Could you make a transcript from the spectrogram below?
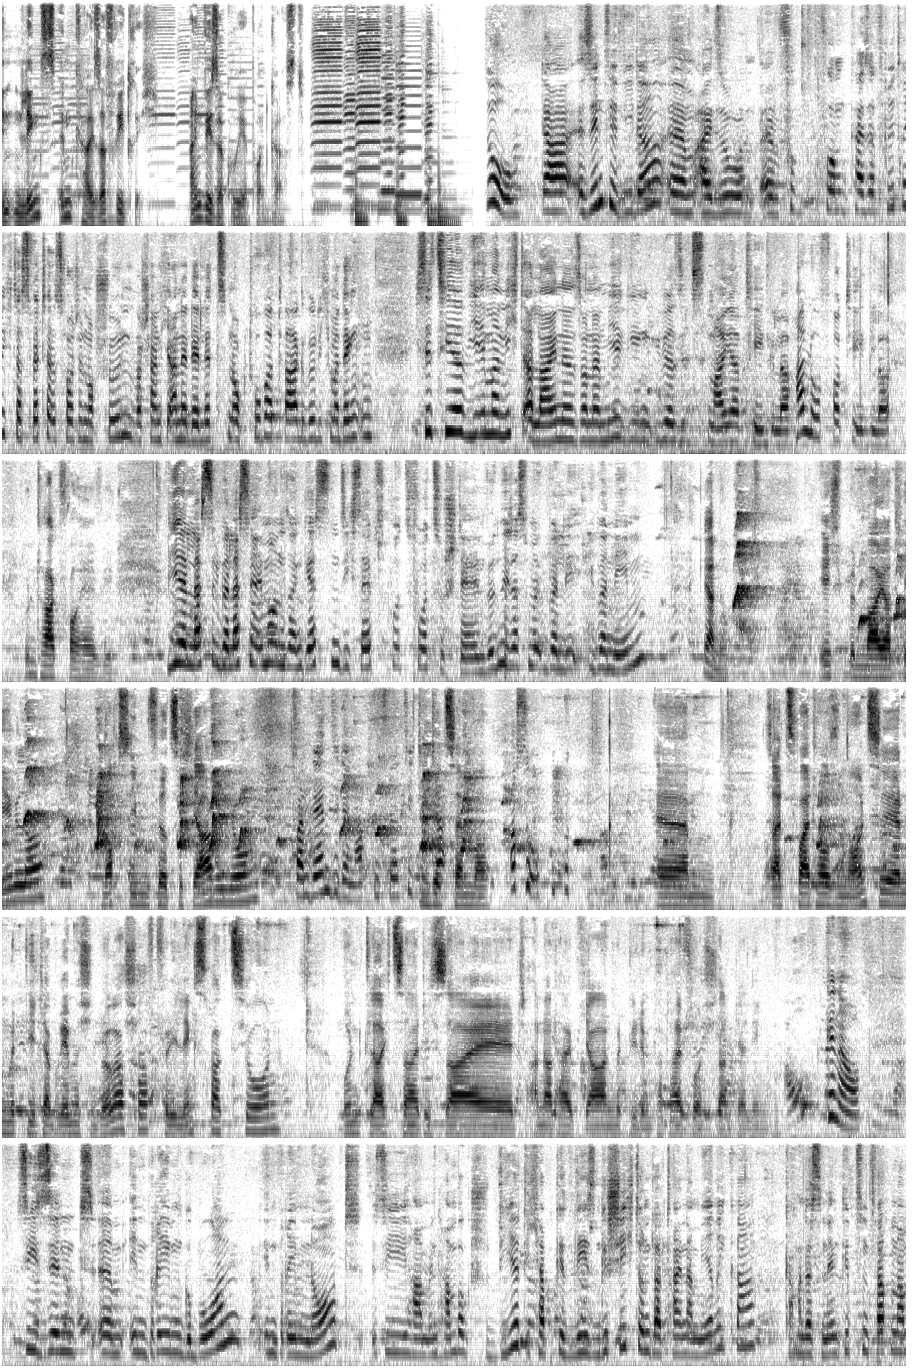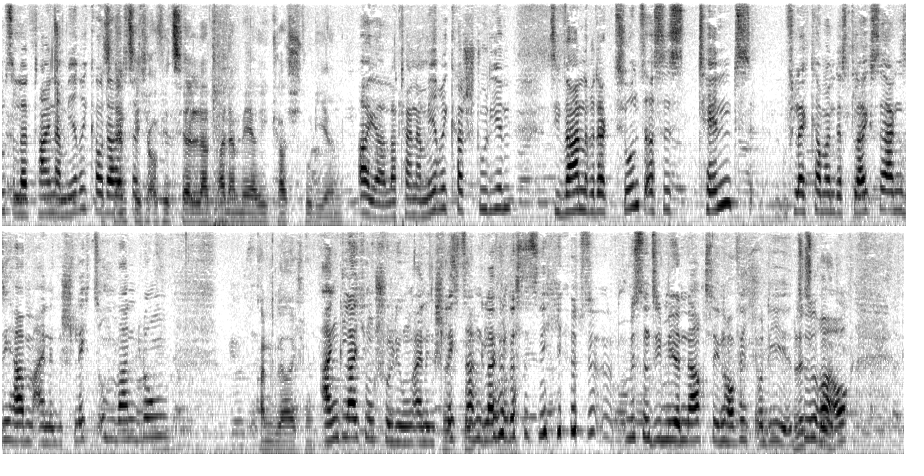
Hinten links im Kaiser Friedrich, ein Weserkurier-Podcast. So, da sind wir wieder. Ähm, also äh, vom Kaiser Friedrich. Das Wetter ist heute noch schön. Wahrscheinlich einer der letzten Oktobertage, würde ich mal denken. Ich sitze hier wie immer nicht alleine, sondern mir gegenüber sitzt Maja Tegeler. Hallo, Frau Tegeler. Guten Tag, Frau Helvi. Wir lassen, überlassen ja immer unseren Gästen, sich selbst kurz vorzustellen. Würden Sie das mal übernehmen? Gerne. Ich bin Maja Tegeler, noch 47 Jahre jung. Wann werden Sie denn 48? Im Dezember. Ach so. Ähm, seit 2019 Mitglied der bremischen Bürgerschaft für die Linksfraktion und gleichzeitig seit anderthalb Jahren Mitglied im Parteivorstand der Linken. Genau. Sie sind ähm, in Bremen geboren, in Bremen Nord. Sie haben in Hamburg studiert. Ich habe gelesen Geschichte und Lateinamerika. Kann man das nennen? Gibt es einen Fach namens Lateinamerika? Das nennt sich das? offiziell Lateinamerika-Studien. Ah ja, Lateinamerika-Studien. Sie waren Redaktionsassistent. Vielleicht kann man das gleich sagen. Sie haben eine Geschlechtsumwandlung Angleichung. Angleichung, Entschuldigung, eine Geschlechtsangleichung, das ist nicht, müssen Sie mir nachsehen, hoffe ich, und die Alles Zuhörer gut. auch.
